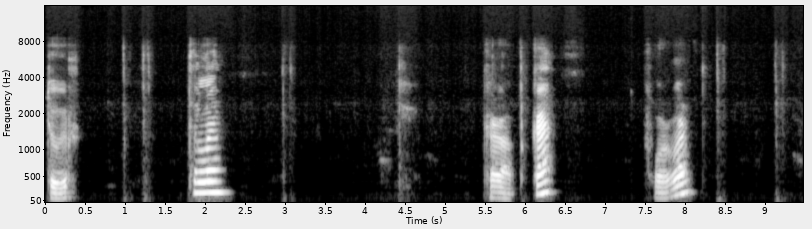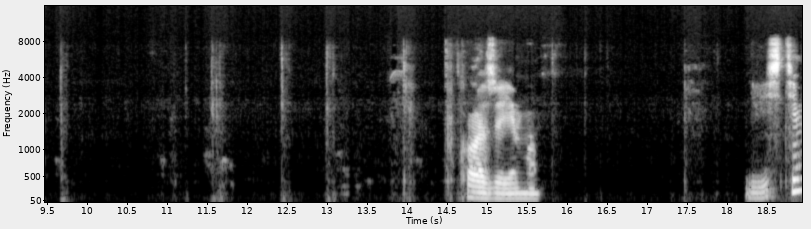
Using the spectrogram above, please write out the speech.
Тур. Крапка. Forward вказуємо 200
